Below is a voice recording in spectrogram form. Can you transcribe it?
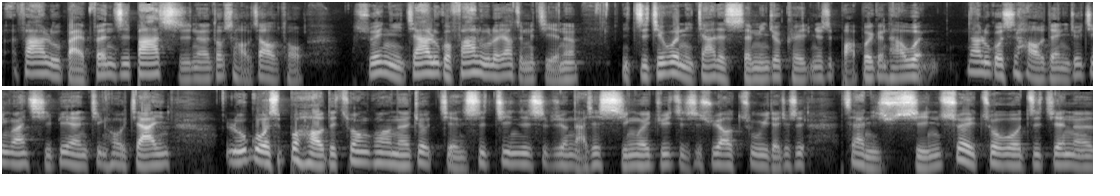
发炉百分之八十呢都是好兆头。所以你家如果发炉了，要怎么解呢？你直接问你家的神明就可以，就是宝贝跟他问。那如果是好的，你就静观其变，静候佳音。如果是不好的状况呢，就检视近日是不是有哪些行为举止是需要注意的。就是在你行睡坐卧之间呢，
